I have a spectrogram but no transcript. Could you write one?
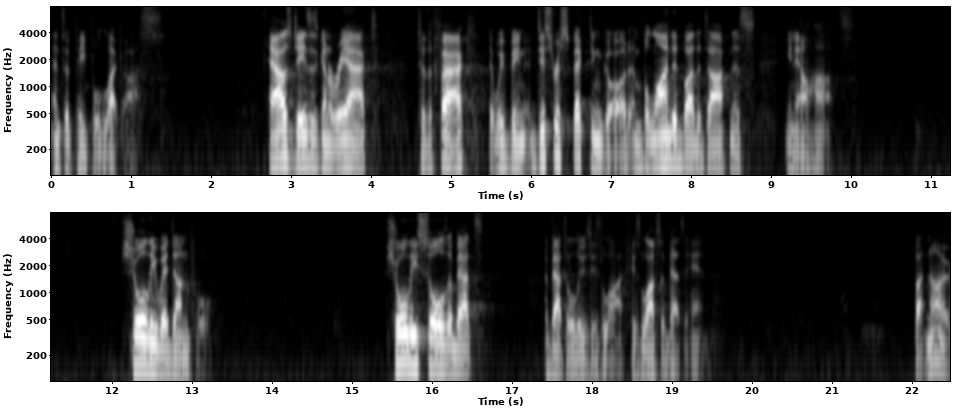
and to people like us? How's Jesus going to react to the fact that we've been disrespecting God and blinded by the darkness in our hearts? Surely we're done for. Surely Saul's about, about to lose his life. His life's about to end. But no,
